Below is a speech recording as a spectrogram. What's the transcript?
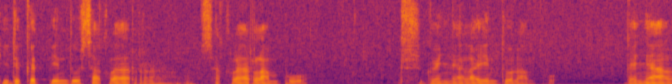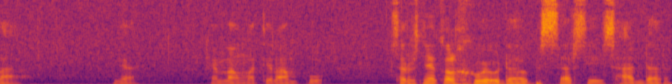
di deket pintu saklar saklar lampu. Terus gue nyalain tuh lampu. Gak nyala ya emang mati lampu. Seharusnya kalau gue udah besar sih sadar.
